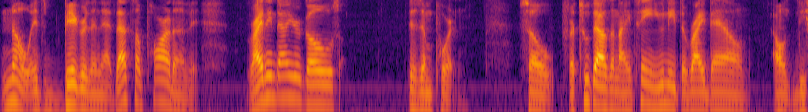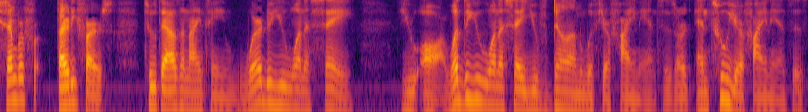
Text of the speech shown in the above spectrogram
No it's bigger than that. That's a part of it. Writing down your goals is important. So for 2019 you need to write down on december 31st 2019 where do you want to say you are? What do you want to say you've done with your finances or and to your finances?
